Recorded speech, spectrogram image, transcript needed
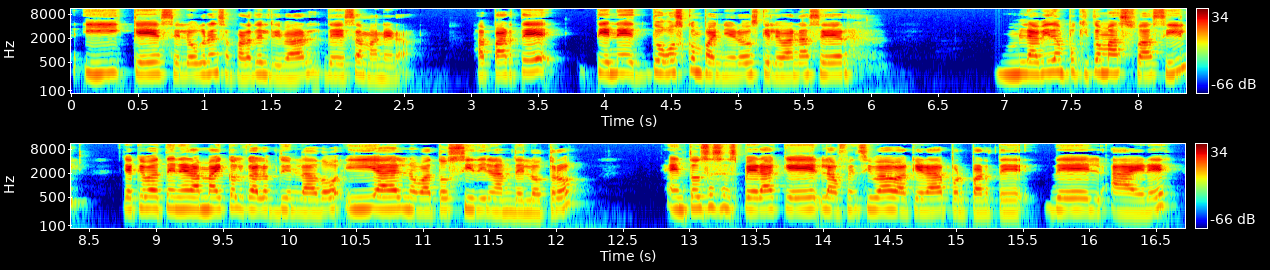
y que se logren zafar del rival de esa manera. Aparte, tiene dos compañeros que le van a hacer la vida un poquito más fácil, ya que va a tener a Michael Gallup de un lado y al novato CeeDee Lamb del otro. Entonces espera que la ofensiva vaquera por parte del aire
